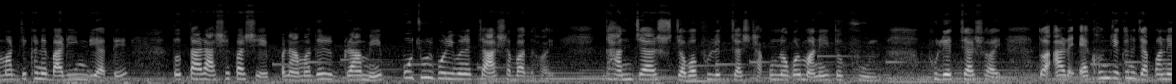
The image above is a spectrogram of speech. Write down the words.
আমার যেখানে বাড়ি ইন্ডিয়াতে, তো তার আশেপাশে মানে আমাদের গ্রামে প্রচুর পরিমাণে চাষাবাদ হয়। ধান চাষ, জবা ফুলের চাষ, ঠাকুরনগর মানেই তো ফুল, ফুলের চাষ হয়। তো আর এখন যেখানে জাপানে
